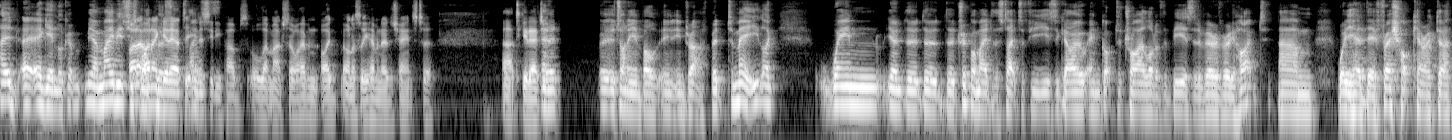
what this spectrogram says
I- I- again, look, you know, maybe it's I just don't, my I don't get out to inner city pubs all that much, so I haven't. I honestly haven't had a chance to uh, to get out and yet. it, it's only involved in, in draft. But to me, like when you know the, the the trip I made to the states a few years ago and got to try a lot of the beers that are very very hyped, um, where you had their fresh hop character,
